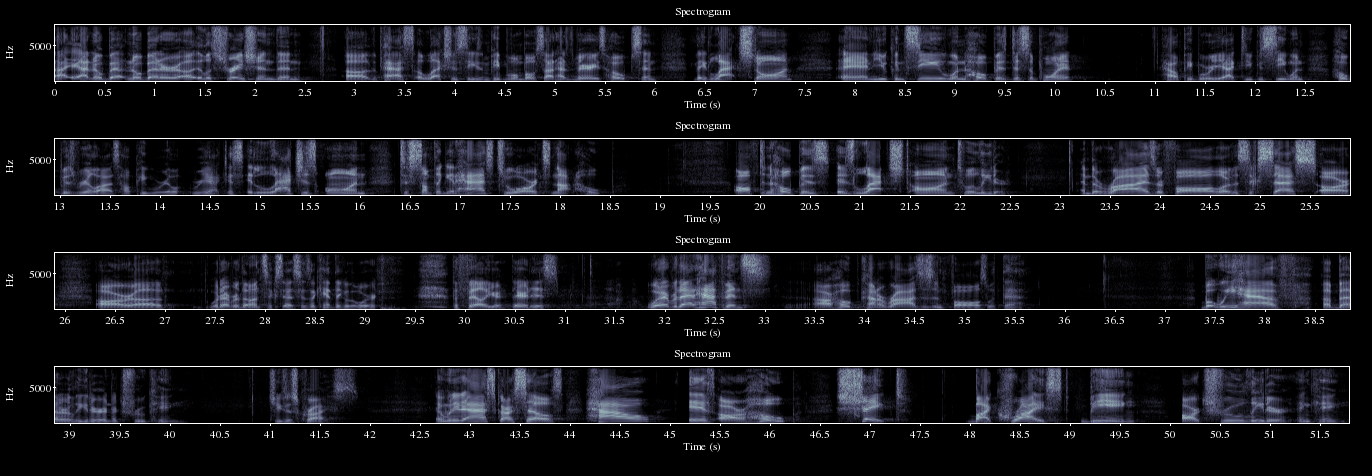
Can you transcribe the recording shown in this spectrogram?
I, I know be, no better uh, illustration than uh, the past election season. People on both sides has various hopes, and they latched on. And you can see when hope is disappointed, how people react. You can see when hope is realized, how people re- react. It's, it latches on to something. It has to, or it's not hope. Often, hope is, is latched on to a leader. And the rise or fall, or the success, or, or uh, whatever the unsuccess is, I can't think of the word the failure, there it is. Whatever that happens, our hope kind of rises and falls with that. But we have a better leader and a true king, Jesus Christ. And we need to ask ourselves how is our hope shaped by Christ being our true leader and king?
